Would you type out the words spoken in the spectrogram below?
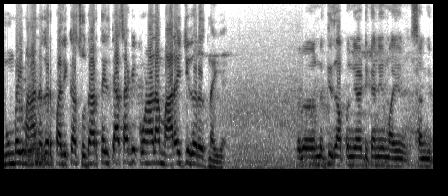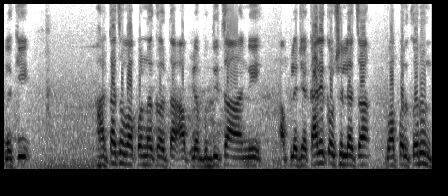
मुंबई महानगरपालिका सुधारता येईल त्यासाठी कोणाला मारायची गरज नाहीये. तर नक्कीच आपण या ठिकाणी माही सांगितलं की हाताचा वापर न करता आपल्या बुद्धीचा आणि आपल्या ज्या कार्यकौशल्याचा वापर करून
